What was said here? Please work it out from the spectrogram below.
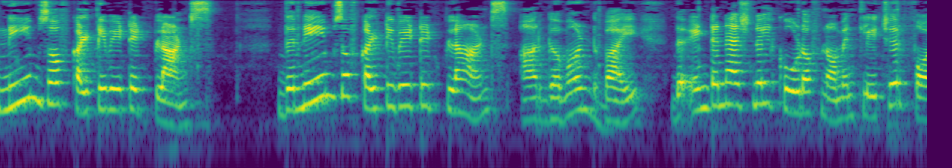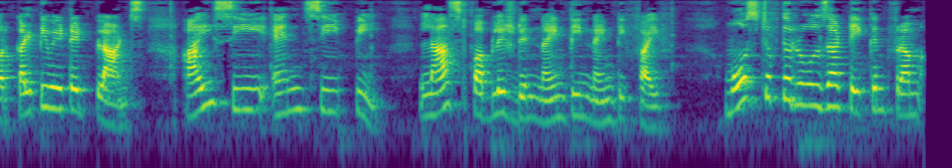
Names of cultivated plants the names of cultivated plants are governed by the International Code of Nomenclature for Cultivated Plants ICNCP last published in 1995. Most of the rules are taken from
